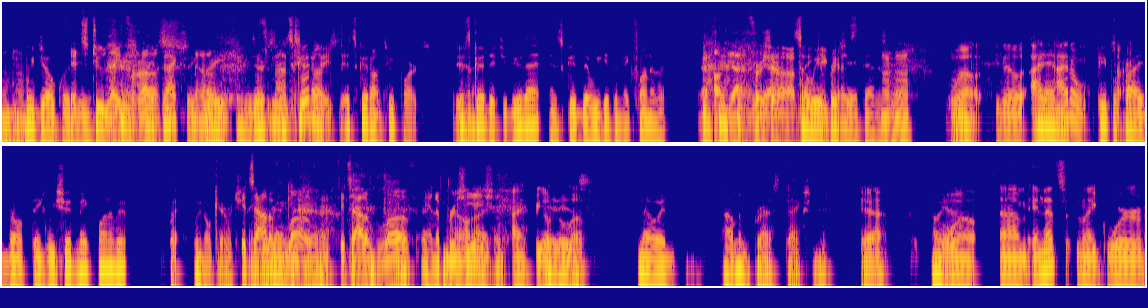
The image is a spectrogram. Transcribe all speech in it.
Mhm. We joke with It's you. too late for us. It's actually you know? great. There's, It's not it's good on it's good on two parts. It's good that you do that, and it's good that we get to make fun of it. Oh, yeah, for sure. oh, so we you, guys. appreciate that as Mhm. well. Well, you know, I, And I don't. People sorry. probably don't think we should make fun of it, but we don't care what you It's think. out We're of love. it It's out of love and No, I- appreciation. I, feel It the is. love. No, it, I'm impressed actually. Yeah. Oh yeah. Well, um, and that's like we're.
